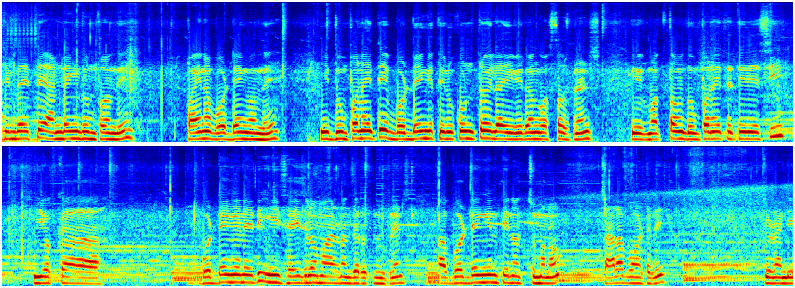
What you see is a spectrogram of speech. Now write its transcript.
కింద అయితే అండెంగ్ దుంప ఉంది పైన బొడ్డెంగ్ ఉంది. ఈ దుంపనైతే బొడ్డెంగి తినుకుంటూ ఇలా ఈ విధంగా వస్తుంది ఫ్రెండ్స్. ఈ మొత్తం దుంపనైతే తినేసి ఈ యొక్క బొడ్డెంగ్ అనేది ఈ సైజులో మారడం జరుగుతుంది ఫ్రెండ్స్. ఆ బొడ్డెంగిని తినొచ్చు మనం. చాలా బాగుంటుంది. చూడండి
